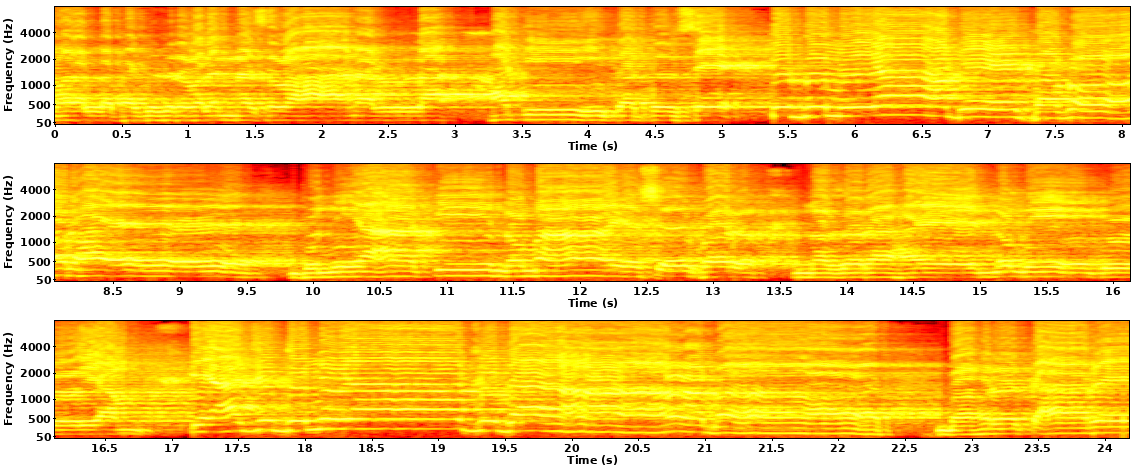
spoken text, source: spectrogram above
আমার আল্লাহ থাকবে বলেন না সোহান আল্লাহ হাকিকত সে তো দুনিয়া বেখবর হয়। দুনিয়া কি নমায়শ পর নজর হয়, নমি গুয়াম। কে আজ দুনিয়া জুদা বহর কারে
